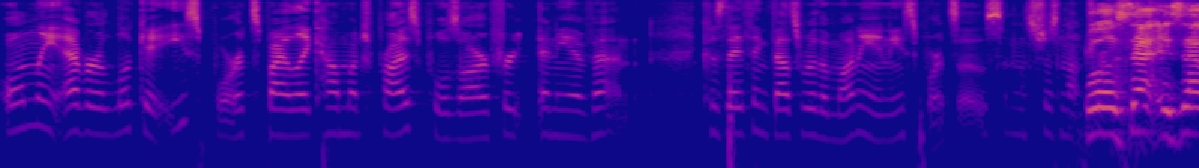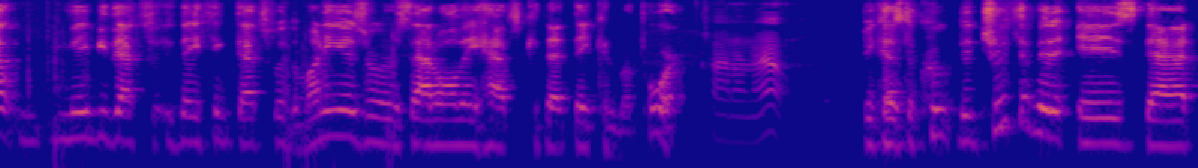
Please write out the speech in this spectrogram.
only ever look at esports by like how much prize pools are for any event because they think that's where the money in esports is, and it's just not. Well, true. is that is that maybe that's they think that's where the money is, or is that all they have that they can report? I don't know. Because the the truth of it is that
